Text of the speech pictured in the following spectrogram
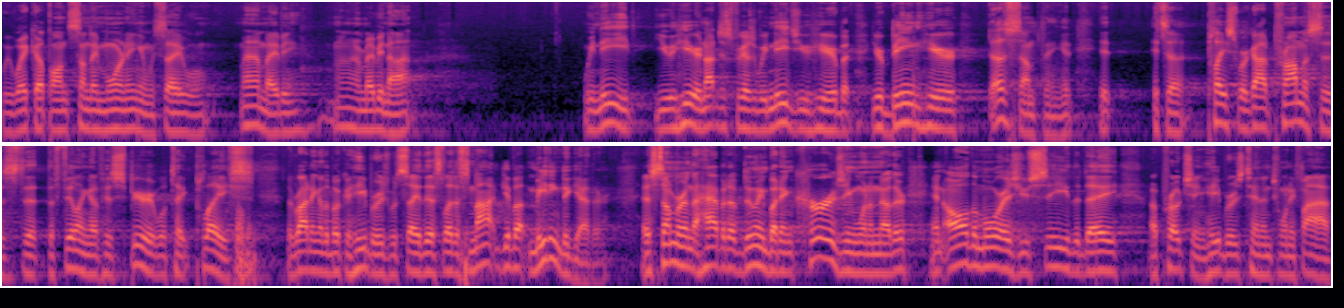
we wake up on Sunday morning and we say, well, well maybe, or maybe not. We need you here, not just because we need you here, but your being here does something. It, it, it's a place where God promises that the filling of His Spirit will take place. The writing of the book of Hebrews would say this Let us not give up meeting together, as some are in the habit of doing, but encouraging one another, and all the more as you see the day approaching. Hebrews 10 and 25.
